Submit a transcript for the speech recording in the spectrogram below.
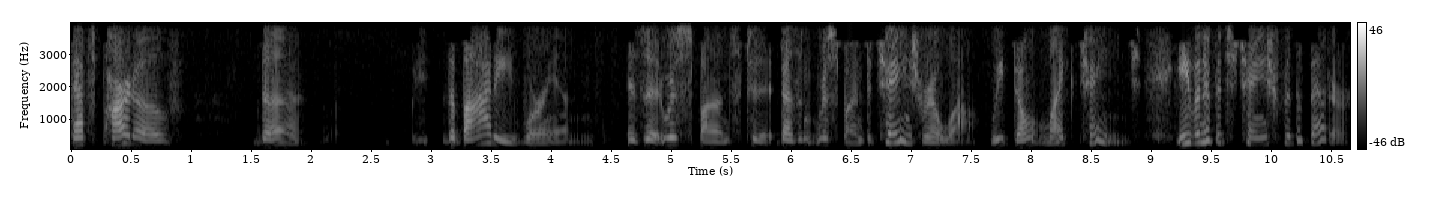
That's part of the the body we're in is it responds to it doesn't respond to change real well. We don't like change. Even if it's change for the better.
